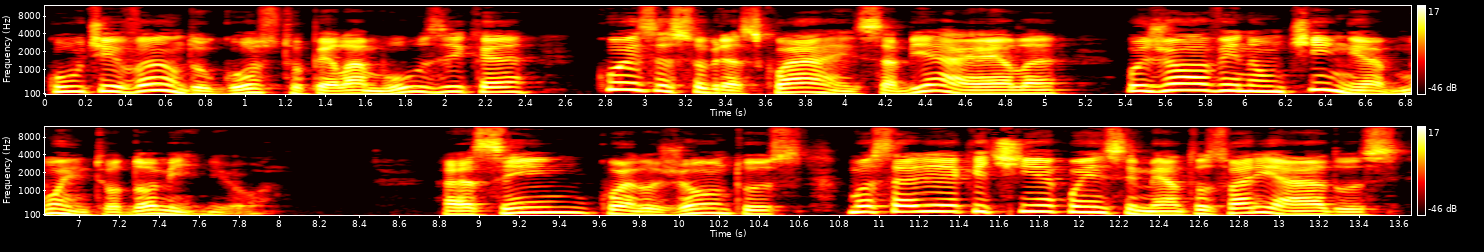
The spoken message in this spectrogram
cultivando o gosto pela música, coisas sobre as quais, sabia ela, o jovem não tinha muito domínio. Assim, quando juntos, mostraria que tinha conhecimentos variados,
